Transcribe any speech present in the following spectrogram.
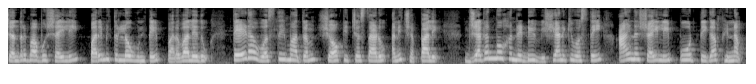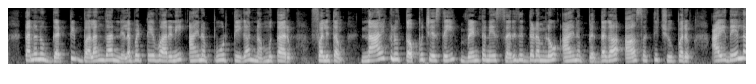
చంద్రబాబు శైలి పరిమితుల్లో ఉంటే పర్వాలేదు. తేడా వస్తే మాత్రం షాక్ ఇచ్చేస్తాడు అని చెప్పాలి. జగన్మోహన్ రెడ్డి విషయానికి వస్తే ఆయన శైలి పూర్తిగా భిన్నం. తనను గట్టి బలంగా నిలబెట్టేవారని ఆయన పూర్తిగా నమ్ముతారు. ఫలితం నాయకులు తప్పు చేస్తే వెంటనే సరిదిద్దడంలో ఆయన పెద్దగా ఆసక్తి చూపరు. ఐదేళ్ళ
